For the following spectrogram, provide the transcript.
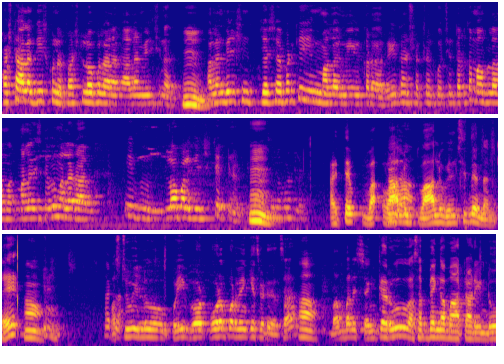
ఫస్ట్ అలా తీసుకున్నారు. ఫస్ట్ లోపల అలా- వాళ్ళని పిలిచినారు. మ్మ్. వాళ్ళని పిలిచి చేసేపటికి మళ్ళీ మీ ఇక్కడ రీకన్స్ట్రక్షన్కి వచ్చిన తర్వాత మళ్ళీ మళ్ళీ తీసుకెళ్ళి మళ్ళీ లోపల పిలిచి చెప్పినాడు మ్మ్. అయితే వాళ్ళు వాళ్ళు పిలిచింది ఏంటంటే ఫస్ట్ వీళ్ళు పోయి పోవడం పోవడం ఏం కేసు పెట్టి తెలుసా. మమ్మల్ని శంకరు అసభ్యంగా మాట్లాడిండు.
